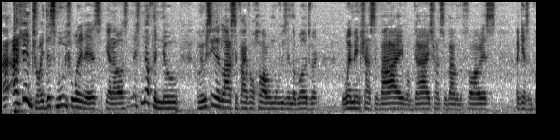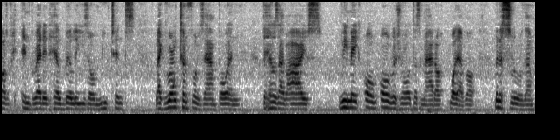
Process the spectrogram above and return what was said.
I actually enjoyed this movie for what it is. You know, it's, it's nothing new. I mean, we've seen a lot of survival horror movies in the woods with women trying to survive or guys trying to survive in the forest against a bunch of inbred hillbillies or mutants, like Wrong Turn, for example, and The Hills Have Eyes, remake or, or original, it doesn't matter, whatever. Been a slew of them.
